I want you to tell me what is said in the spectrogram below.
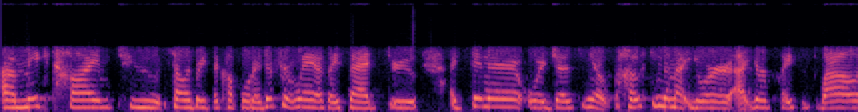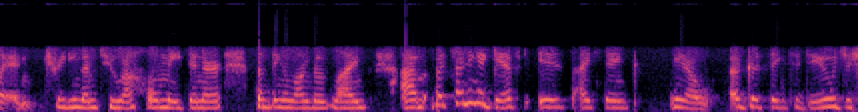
um, make time to celebrate the couple in a different way. As I said, through a dinner or just, you know, hosting them at your at your place as well and treating them to a homemade dinner, something along those lines. Um, but sending a gift is, I think, you know, a good thing to do. It just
